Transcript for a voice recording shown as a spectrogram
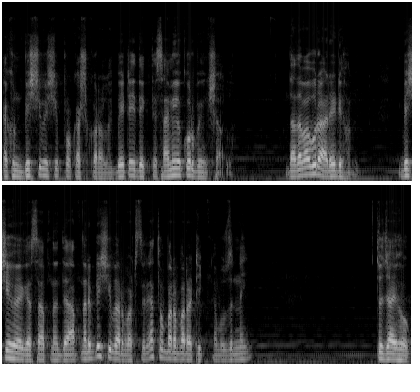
এখন বেশি বেশি প্রকাশ করা লাগবে। এটাই দেখতেছে, আমিও করব ইনশাআল্লাহ। দাদাবাবুরা রেডি হন। বেশি হয়ে গেছে আপনাদের, আপনারা বেশি বার বাড়ছেন, এত বার বাড়া ঠিক না, বুঝেন নাই? তো যাই হোক,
